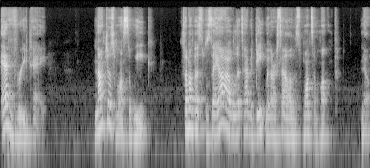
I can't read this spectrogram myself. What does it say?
every day, not just once a week. Some of us will say, oh, well, let's have a date with ourselves once a month. No,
